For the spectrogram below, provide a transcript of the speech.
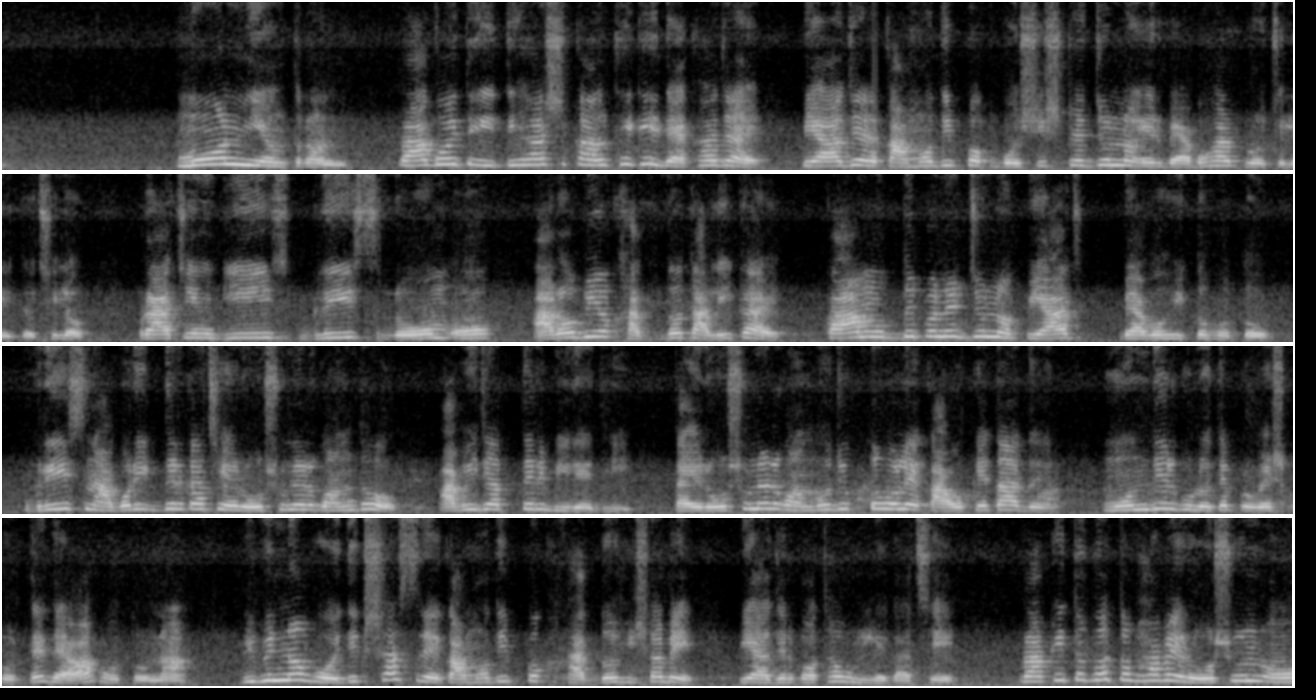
মন নিয়ন্ত্রণ। প্রাগৈত ইতিহাস কাল থেকেই দেখা যায়, পেঁয়াজের কামদীপক বৈশিষ্ট্যের জন্য এর ব্যবহার প্রচলিত ছিল। প্রাচীন গ্রিস গ্রিস, রোম ও আরবীয় খাদ্য তালিকায় কাম উদ্দীপনের জন্য পেঁয়াজ ব্যবহৃত হতো। গ্রিস নাগরিকদের কাছে রসুনের গন্ধ আভিজাত্যের বিরোধী। তাই রসুনের গন্ধযুক্ত হলে কাউকে তাদের মন্দিরগুলোতে প্রবেশ করতে দেওয়া হতো না। বিভিন্ন বৈদিক শাস্ত্রে কামদীপক খাদ্য হিসাবে পেঁয়াজের কথা উল্লেখ আছে। প্রাকৃতিকগতভাবে রসুন ও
